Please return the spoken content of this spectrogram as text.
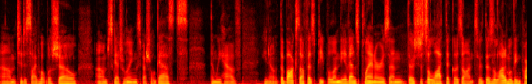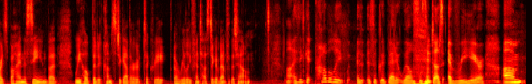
um, to decide what we'll show, um, scheduling special guests. Then we have, you know, the box office people and the events planners, and there's just a lot that goes on. So there's a lot of moving parts behind the scene, but we hope that it comes together to create a really fantastic event for the town. Well, I think it probably is a good bet it will, since it does every year. Um,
